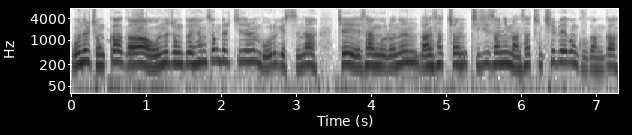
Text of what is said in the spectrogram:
오늘 종가가 어느 정도 형성될지는 모르겠으나 제 예상으로는 14,000 지지선이 14,700원 구간과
